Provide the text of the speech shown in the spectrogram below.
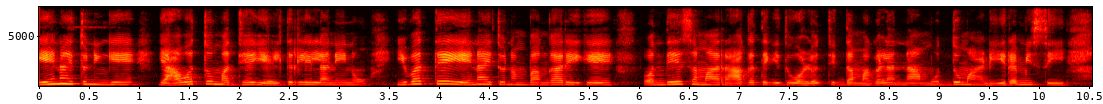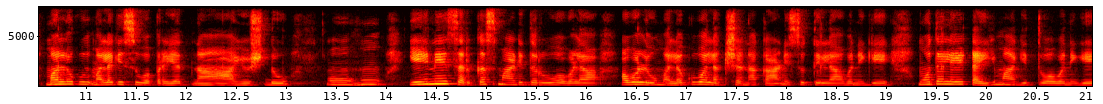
ಏನಾಯಿತು ನಿಂಗೆ? ಯಾವತ್ತೂ ಮಧ್ಯ ಹೇಳ್ತಿರ್ಲಿಲ್ಲ ನೀನು. ಇವತ್ತೇ ಏನಾಯಿತು ನಮ್ಮ ಬಂಗಾರಿಗೆ? ಒಂದೇ ಸಮ ರಾಗ ತೆಗೆದು ಅಳುತ್ತಿದ್ದ ಮಗಳನ್ನು ಮುದ್ದು ಮಾಡಿ ರಮಿಸಿ ಮಲಗು, ಮಲಗಿಸುವ ಪ್ರಯತ್ನ ಆಯುಷ್ದು. ಹ್ಞೂ ಏನೇ ಸರ್ಕಸ್ ಮಾಡಿದರೂ ಅವಳ, ಅವಳು ಮಲಗುವ ಲಕ್ಷಣ ಕಾಣಿಸುತ್ತಿಲ್ಲ ಅವನಿಗೆ. ಮೊದಲೇ ಟೈಮ್ ಆಗಿತ್ತು ಅವನಿಗೆ.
